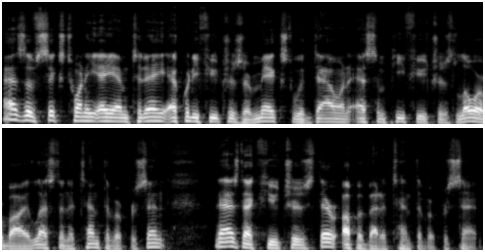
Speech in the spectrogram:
As of 6:20 a.m. today, equity futures are mixed with Dow and S&P futures lower by less than a tenth of a percent. Nasdaq futures they're up about a tenth of a percent.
